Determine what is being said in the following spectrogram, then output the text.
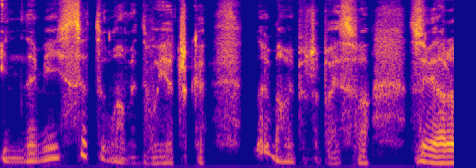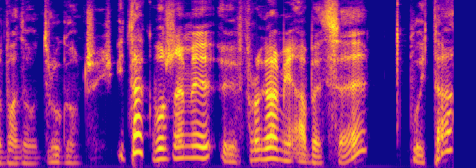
inne miejsce, tu mamy dwójeczkę, no i mamy, proszę Państwa, zwymiarowaną drugą część. I tak możemy y, w programie ABC, płyta,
